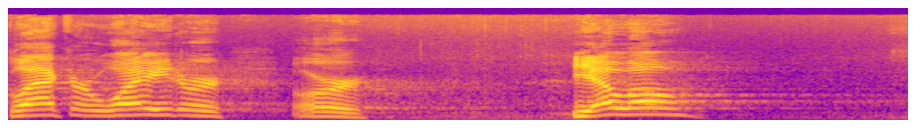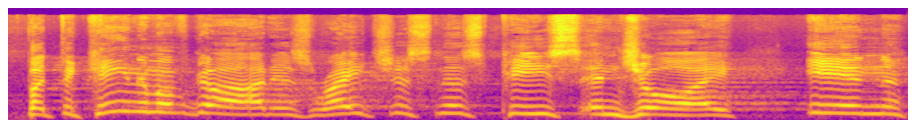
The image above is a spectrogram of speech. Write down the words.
black or white or, or yellow. But the kingdom of God is righteousness, peace, and joy in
